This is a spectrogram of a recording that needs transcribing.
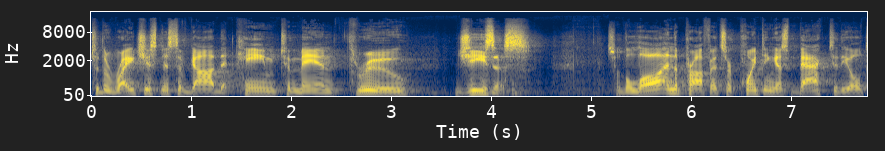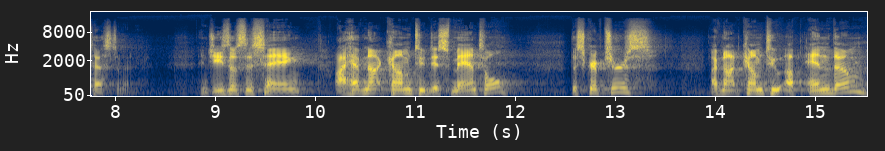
to the righteousness of God that came to man through Jesus. So the law and the prophets are pointing us back to the Old Testament. And Jesus is saying, I have not come to dismantle the scriptures. I've not come to upend them.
